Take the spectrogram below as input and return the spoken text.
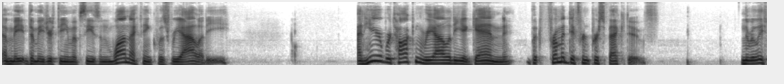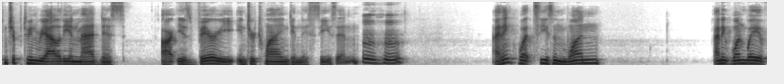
a ma- the major theme of season one. I think was reality, and here we're talking reality again, but from a different perspective. And the relationship between reality and madness are is very intertwined in this season. Mm-hmm. I think what season one, I think one way of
